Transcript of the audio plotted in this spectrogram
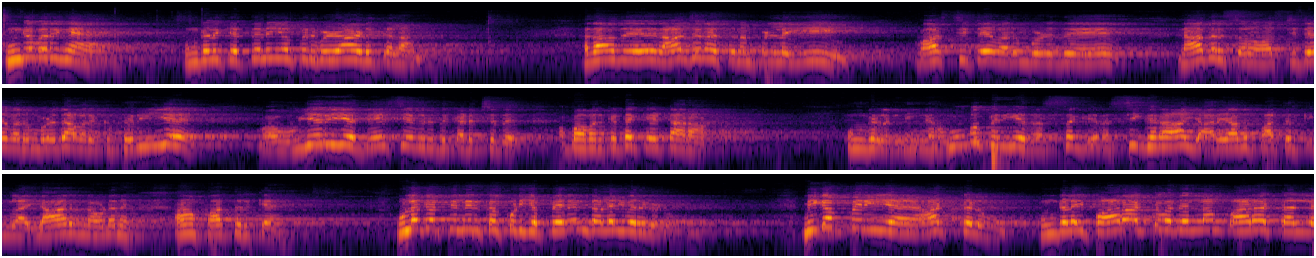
இங்க வருங்க உங்களுக்கு எத்தனையோ பேர் விழா எடுக்கலாம். அதாவது ராஜரத்னம் பிள்ளை வாசிச்சுட்டே வரும்பொழுது நாதர்ஸ்வரம் வாசிச்சுட்டே வரும்பொழுது அவருக்கு பெரிய உயரிய தேசிய விருது கிடைச்சது. அப்போ அவர்கிட்ட கேட்டாராம் உங்களை நீங்கள் ரொம்ப பெரிய ரசக ரசிகரா யாரையாவது பார்த்துருக்கீங்களா? யாருன்ன உடனே ஆ பார்த்துருக்கேன். உலகத்தில் இருக்கக்கூடிய பெருந்தலைவர்களும் மிகப்பெரிய ஆட்களும் உங்களை பாராட்டுவதெல்லாம் பாராட்டல்ல.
